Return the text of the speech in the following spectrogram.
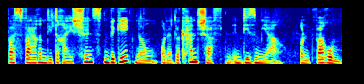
Was waren die drei schönsten Begegnungen oder Bekanntschaften in diesem Jahr und warum?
